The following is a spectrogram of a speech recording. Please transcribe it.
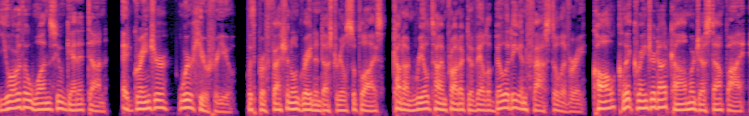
you're the ones who get it done. At Grainger, we're here for you with professional grade industrial supplies. Count on real time product availability and fast delivery. Call clickgrainger.com or just stop by.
